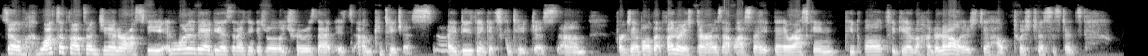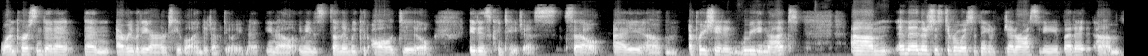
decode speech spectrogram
so lots of thoughts on generosity. And one of the ideas that I think is really true is that it's um, contagious. I do think it's contagious. Um, for example, that fundraiser I was at last night, they were asking people to give $100 to help tuition assistance. One person did it, then everybody at our table ended up doing it. You know, I mean, it's something we could all do. It is contagious. So I um, appreciated reading that. Um, and then there's just different ways to think of generosity, but it, um,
